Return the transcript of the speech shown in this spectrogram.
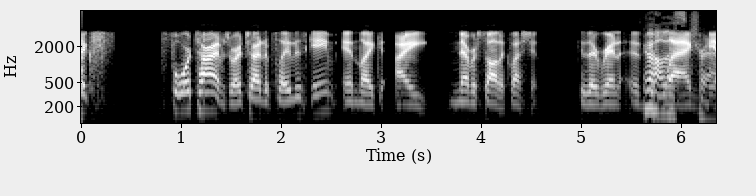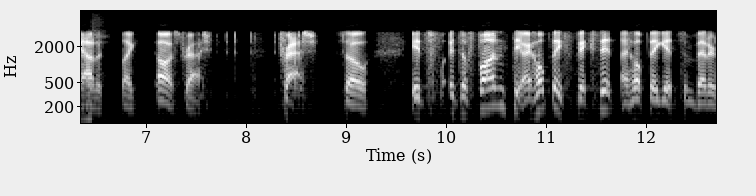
like f- four times where I tried to play this game and like I never saw the question because I ran it just Oh, lagged me out of like oh, it's trash. Trash. So it's it's a fun thing. I hope they fix it. I hope they get some better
